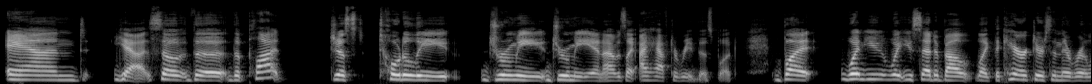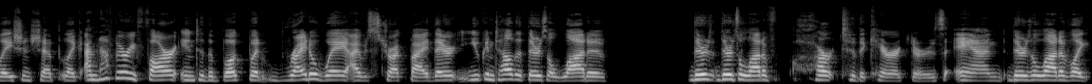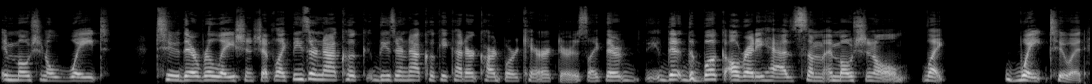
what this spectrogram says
And yeah, so the the plot just totally drew me drew me in. I was like I have to read this book. But what you what you said about like the characters and their relationship like i'm not very far into the book but right away i was struck by there you can tell that there's a lot of there's there's a lot of heart to the characters and there's a lot of like emotional weight to their relationship. Like these are not cook these are not cookie cutter cardboard characters. Like they're the, the book already has some emotional like weight to it.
